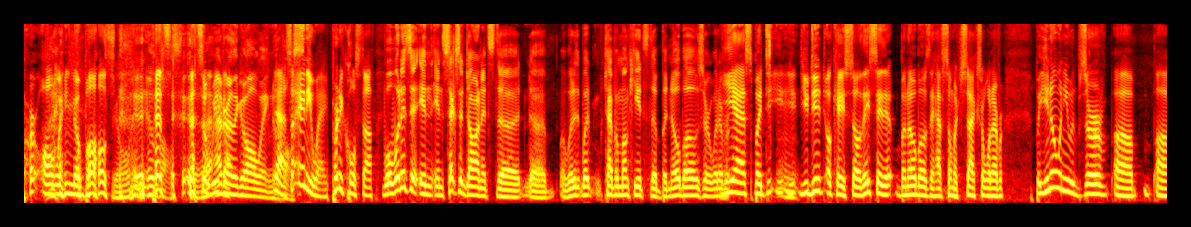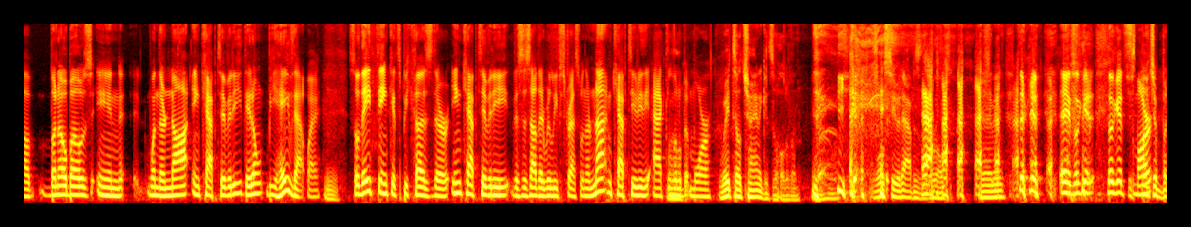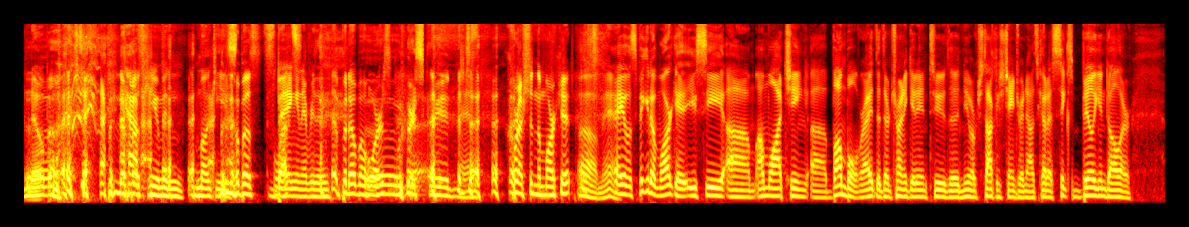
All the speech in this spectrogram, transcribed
or all wing no balls All wing, no that's, balls. that's what we I'd got. rather go all wing, no yeah balls. so anyway pretty cool stuff Well, what is it in, in Sex at Dawn? It's the uh, what is, what type of monkey? It's the bonobos or whatever. Yes, but d- you, you did okay. So they say that bonobos they have so much sex or whatever, but you know when you observe uh, uh, bonobos in when they're not in captivity, they don't behave that way. So they think it's because they're in captivity. This is how they relieve stress. When they're not in captivity, they act a little bit more. Wait till China gets a hold of them. We'll see what happens in the world. You know what I mean? They're gonna, hey, they'll get they'll get smart. Bunch of bonobo, half human monkeys Bonobo sluts. banging everything. bonobo horse We're screwed, man. crushing the market. Oh man. Hey, well, speaking of market, you see, um, I'm watching uh, Bumble, right? That they're trying to get into the New York Stock Exchange right now. It's got a six billion dollar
